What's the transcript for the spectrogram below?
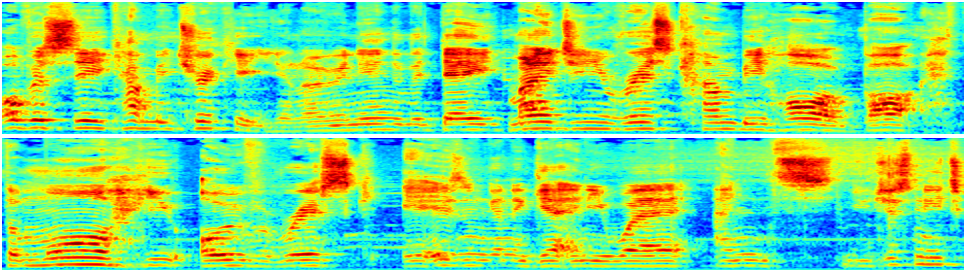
Obviously, it can be tricky, you know, in the end of the day, managing your risk can be hard, but the more you over risk, it isn't going to get anywhere, and you just need to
